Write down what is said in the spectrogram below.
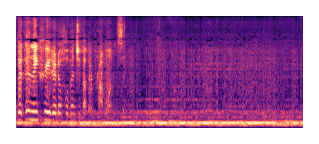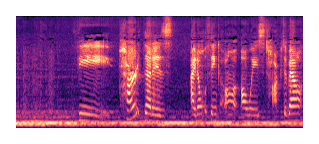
But then they created a whole bunch of other problems. The part that is, I don't think, always talked about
